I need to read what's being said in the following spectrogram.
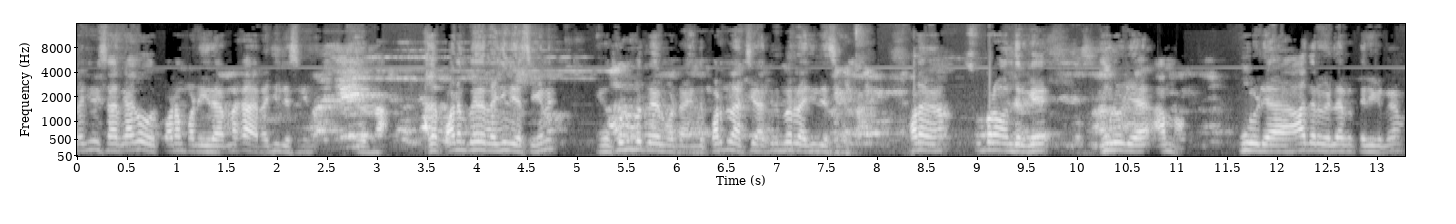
ரஜினி சாருக்காக ஒரு படம் பண்ணிக்கிறாருனாக்கா ரஜினி ரசிகன் இவர் தான் அந்த படம் பேர் ரஜினி ரசிகன் எங்கள் குடும்பத்தில் பேர் இந்த படத்தில் நடிச்சு அத்தனை பேர் ரஜினி ரசிகன் தான். படம் சூப்பராக வந்திருக்கு. உங்களுடைய ஆமாம் உங்களுடைய ஆதரவு எல்லாருக்கும் தெரிவிக்கணும்.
